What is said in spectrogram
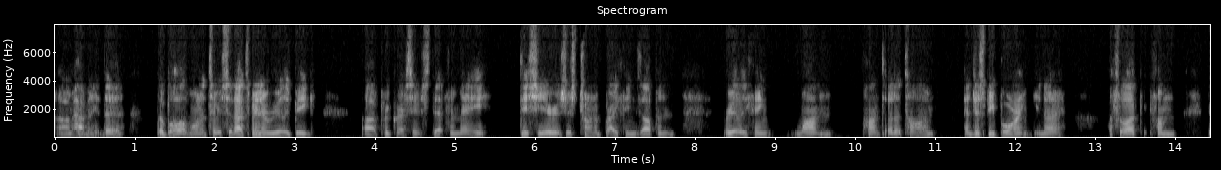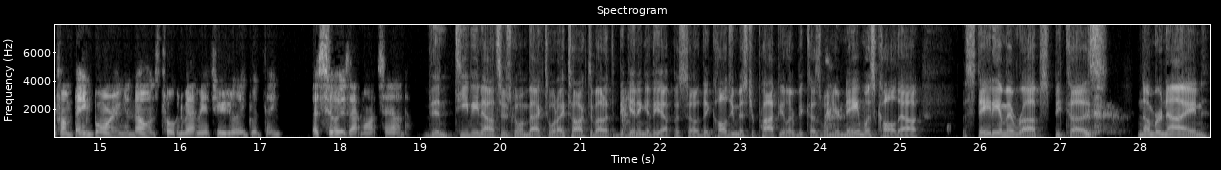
um, haven't hit the, the ball I wanted to. So that's been a really big uh, progressive step for me this year is just trying to break things up and really think one punt at a time and just be boring. You know, I feel like if I'm if I'm being boring and no one's talking about me, it's usually a good thing as silly as that might sound. The TV announcers, going back to what I talked about at the beginning of the episode, they called you Mr. Popular because when your name was called out, the stadium erupts because number nine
